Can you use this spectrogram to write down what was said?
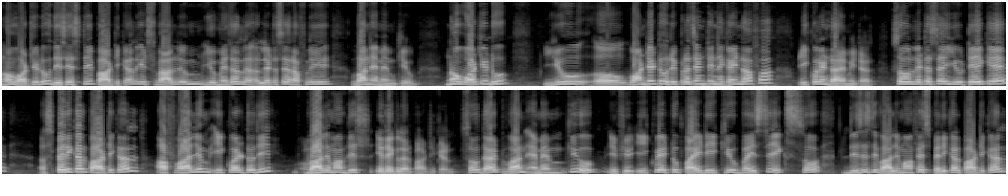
Now, what you do, this is the particle, its volume you measure let us say roughly 1 mm cube. Now, what you do, you uh, wanted to represent in a kind of a equivalent diameter. So, let us say you take a, a spherical particle of volume equal to the volume of this irregular particle. So, that 1 mm cube if you equate to pi d cube by 6. So, this is the volume of a spherical particle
